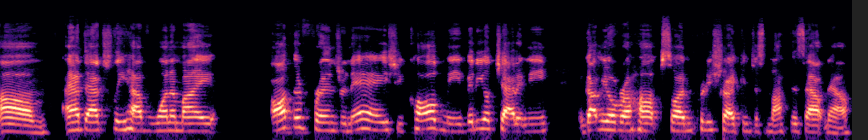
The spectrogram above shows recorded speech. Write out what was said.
Um, I had to actually have one of my author friends, Renee. She called me, video chatted me, and got me over a hump. So I'm pretty sure I can just knock this out now.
